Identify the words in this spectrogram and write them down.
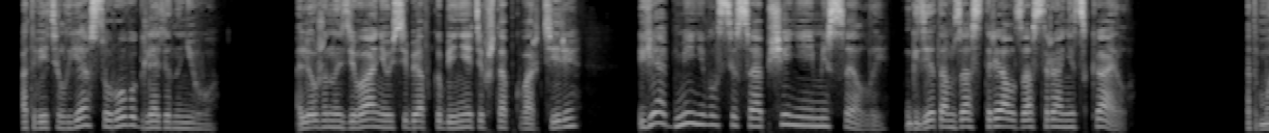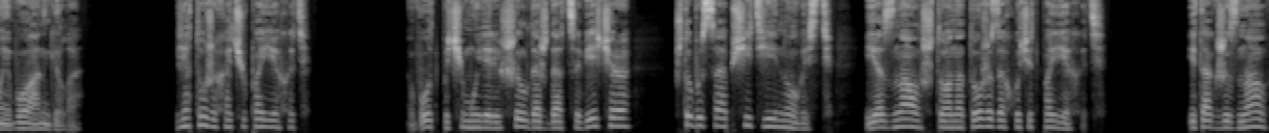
— ответил я, сурово глядя на него. Лежа на диване у себя в кабинете в штаб-квартире, я обменивался сообщениями с Эллой. Где там застрял засранец Кайл? От моего ангела. Я тоже хочу поехать. Вот почему я решил дождаться вечера, чтобы сообщить ей новость. Я знал, что она тоже захочет поехать. И также знал,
